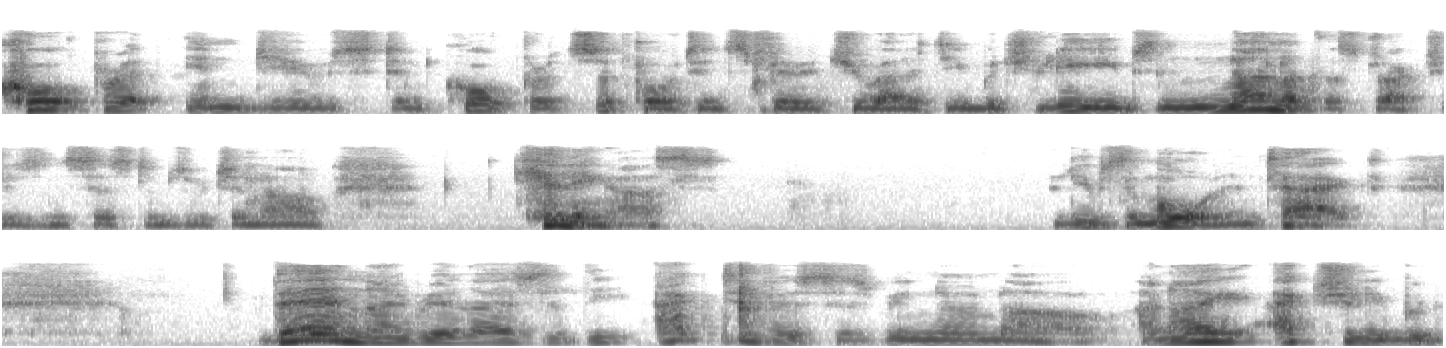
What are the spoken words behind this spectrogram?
corporate induced and corporate supported spirituality, which leaves none of the structures and systems which are now killing us, leaves them all intact. Then I realized that the activists as we know now, and I actually would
